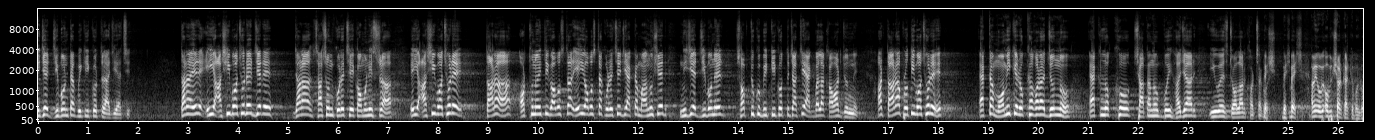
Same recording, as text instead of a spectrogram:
নিজের জীবনটা বিক্রি করতে রাজি আছে। তারা এর এই আশি বছরের জেরে যারা শাসন করেছে কমিউনিস্টরা, এই আশি বছরে তারা অর্থনৈতিক অবস্থার এই অবস্থা করেছে যে একটা মানুষের নিজের জীবনের সবটুকু বিক্রি করতে চাচ্ছে একবেলা খাওয়ার জন্যে। আর তারা প্রতি বছরে একটা মমিকে রক্ষা করার জন্য এক লক্ষ সাতানব্বই হাজার ইউএস ডলার খরচা বেশ বেশ বেশ। আমি অভিক সরকারকে বলব।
